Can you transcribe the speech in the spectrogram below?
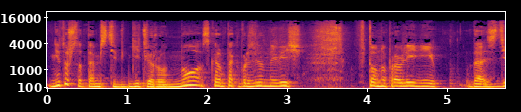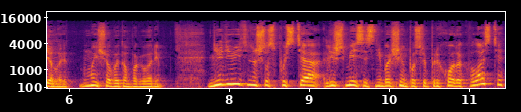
не то что там мстит Гитлеру, но, скажем так, определенную вещь в том направлении, да, сделает. Мы еще об этом поговорим. Неудивительно, что спустя лишь месяц небольшим после прихода к власти,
